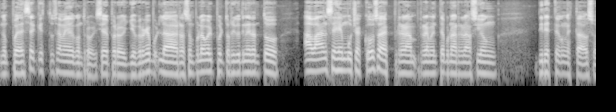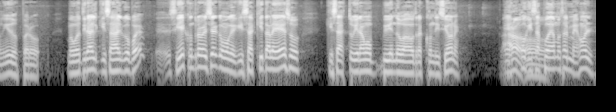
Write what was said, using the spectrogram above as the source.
no puede ser que esto sea medio controversial, pero yo creo que la razón por la cual Puerto Rico tiene tantos avances en muchas cosas es realmente por una relación directa con Estados Unidos. Pero me voy a tirar quizás algo, pues, eh, sí es controversial, como que quizás quítale eso, quizás estuviéramos viviendo bajo otras condiciones. Claro, Eh, o quizás podemos estar mejor.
